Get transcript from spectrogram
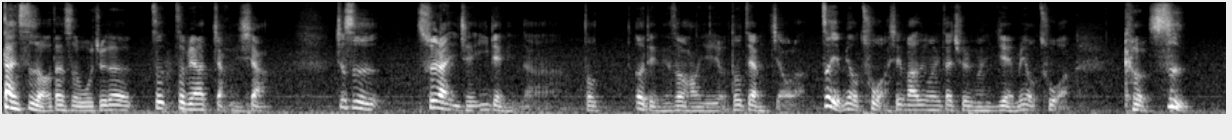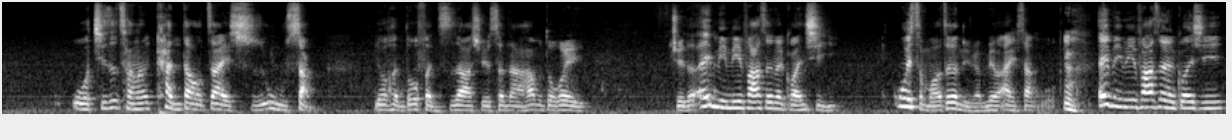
但是哦，但是我觉得这这边要讲一下，就是虽然以前一点零啊，都二点零的时候好像也有都这样教了，这也没有错啊，先发生关系再确认关系也没有错啊。可是我其实常常看到在实物上有很多粉丝啊、学生啊，他们都会觉得，哎，明明发生了关系，为什么这个女人没有爱上我？哎，明明发生了关系。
